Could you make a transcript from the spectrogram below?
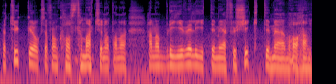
jag tycker också från Karlstad-matchen att han har, han har blivit lite mer försiktig med vad han,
